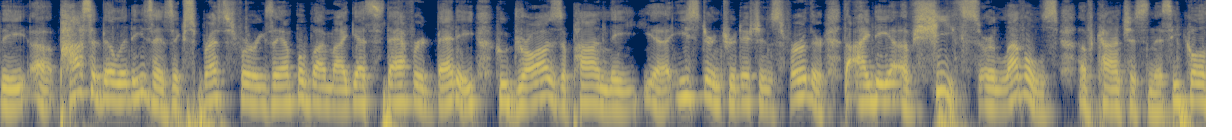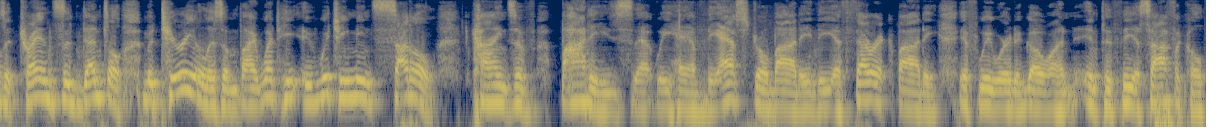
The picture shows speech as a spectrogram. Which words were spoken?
the uh, possibilities as expressed, for example, by my guest Stafford Betty, who draws upon the uh, Eastern traditions further, the idea of sheaths or levels of consciousness. He calls it transcendental materialism by what he, which he means subtle kinds of bodies that we have the astral body, the etheric body, if we were to go on into theosophical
